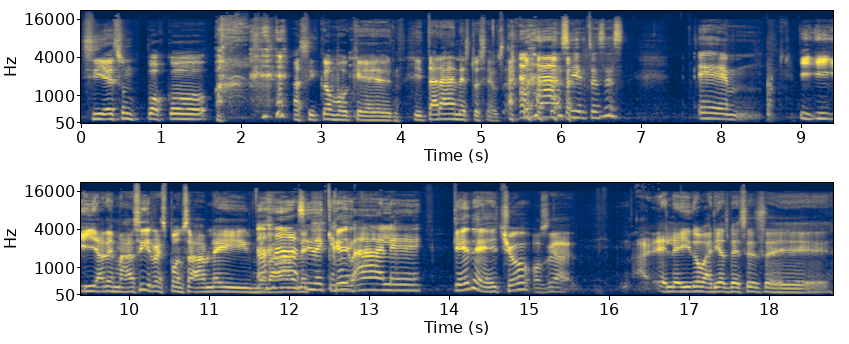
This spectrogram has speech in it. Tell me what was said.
sí es un poco así como que. Y tarán, esto es Zeus. Ajá, sí, entonces. em, y, y, y además irresponsable y me ajá, vale. sí, de que que, me vale. que de hecho, o sea, he leído varias veces eh,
